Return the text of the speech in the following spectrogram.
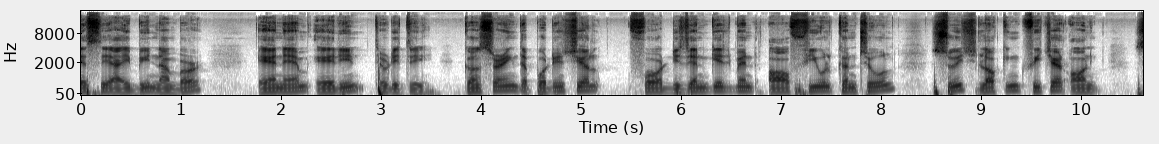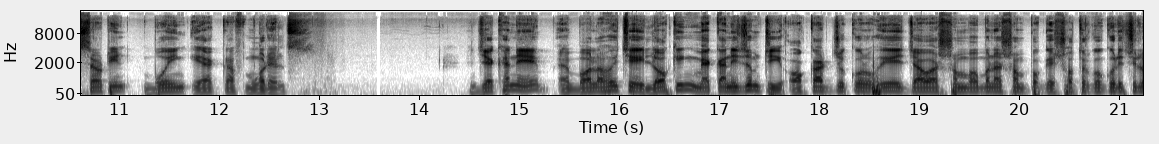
SAIB number N M eighteen thirty three concerning the potential for disengagement of fuel control switch locking feature on certain Boeing aircraft models যেখানে বলা হয়েছে এই লকিং মেকানিজমটি অকার্যকর হয়ে যাওয়ার সম্ভাবনা সম্পর্কে সতর্ক করেছিল,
